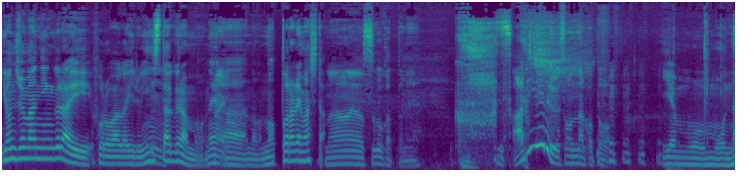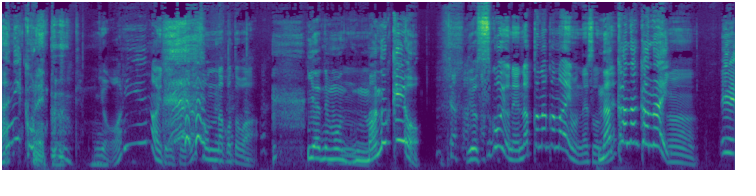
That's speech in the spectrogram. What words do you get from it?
ー、40万人ぐらいフォロワーがいるインスタグラムをね、はいあの、乗っ取られました。ああ、すごかったね。あり得るそんなこと。いや、もう、もう何これって。いや、あり得ないと思ってよそんなことは。いや、でも、間抜けよいや、すごいよね。なかなかないもんね、そんな、ね。なかなかない、うん。え、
